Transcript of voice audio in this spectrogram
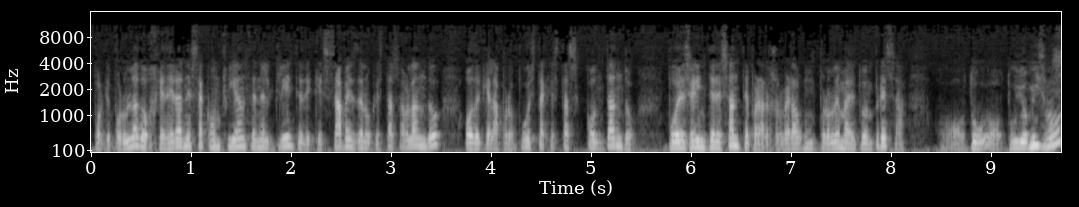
Porque por un lado generan esa confianza en el cliente de que sabes de lo que estás hablando o de que la propuesta que estás contando puede ser interesante para resolver algún problema de tu empresa o, tú, o tuyo mismo.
